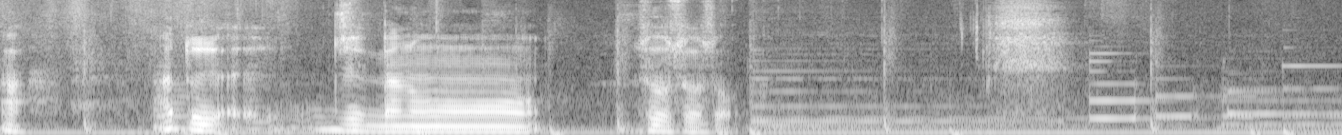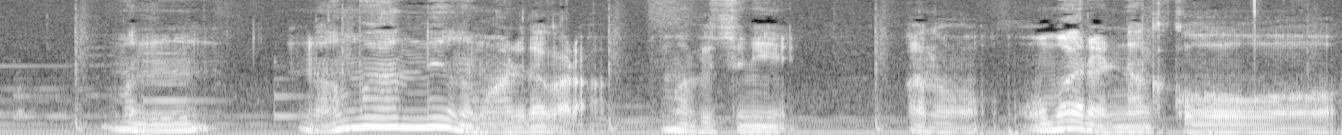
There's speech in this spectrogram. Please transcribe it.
あ、あとじゃあの、そうそうそう。まあ何もやんねえのもあれだから。まあ別にあのお前らになんかこ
